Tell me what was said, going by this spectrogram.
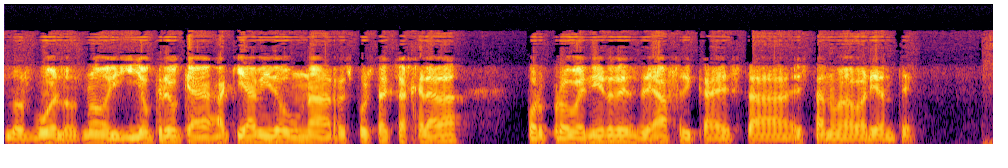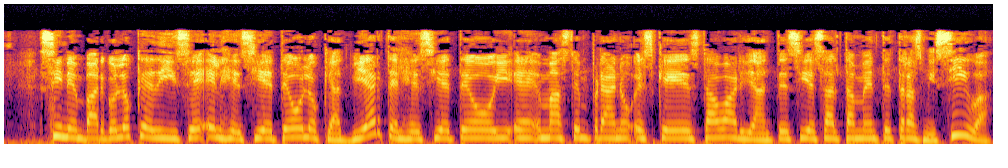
los vuelos, ¿no? Y yo creo que aquí ha habido una respuesta exagerada por provenir desde África esta, esta nueva variante. Sin embargo, lo que dice el G7 o lo que advierte el G7 hoy eh, más temprano es que esta variante sí es altamente transmisiva,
